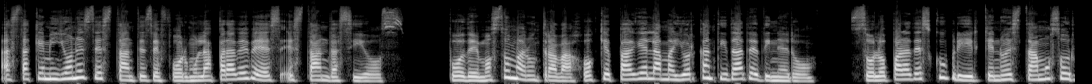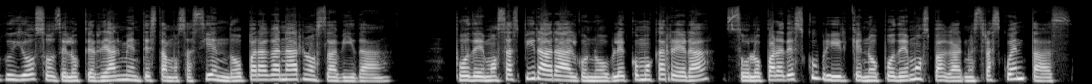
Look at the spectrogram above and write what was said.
hasta que millones de estantes de fórmula para bebés están vacíos. Podemos tomar un trabajo que pague la mayor cantidad de dinero, solo para descubrir que no estamos orgullosos de lo que realmente estamos haciendo para ganarnos la vida. Podemos aspirar a algo noble como carrera, solo para descubrir que no podemos pagar nuestras cuentas.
